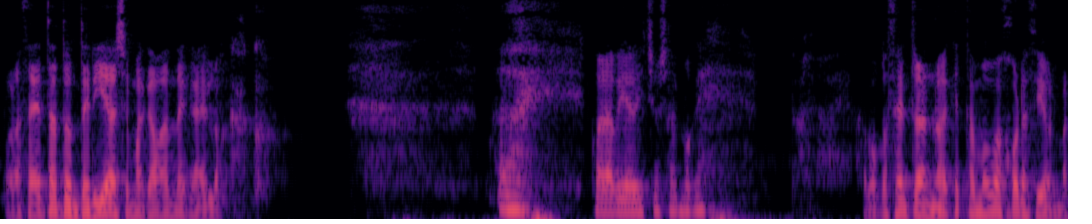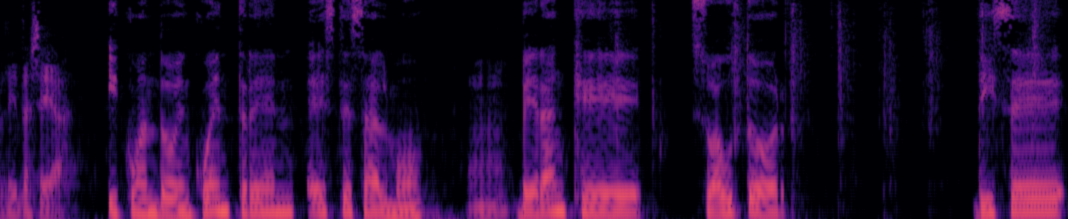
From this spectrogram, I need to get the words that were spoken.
Por hacer esta tontería se me acaban de caer los cascos. Ay, ¿Cuál había dicho Salmo qué? A centrarnos, ¿eh? que estamos bajo oración, maldita sea. Y cuando encuentren este salmo, verán que su autor dice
